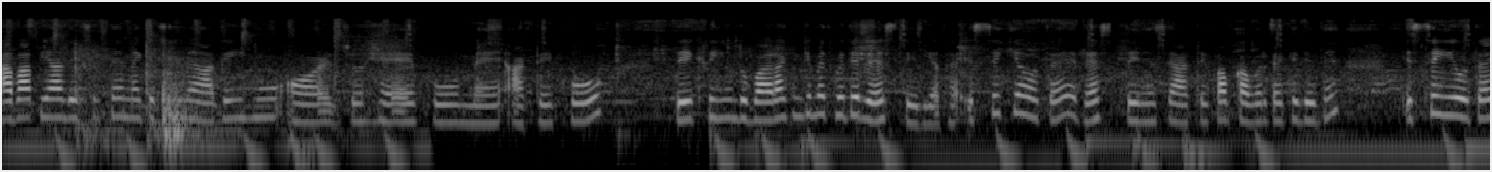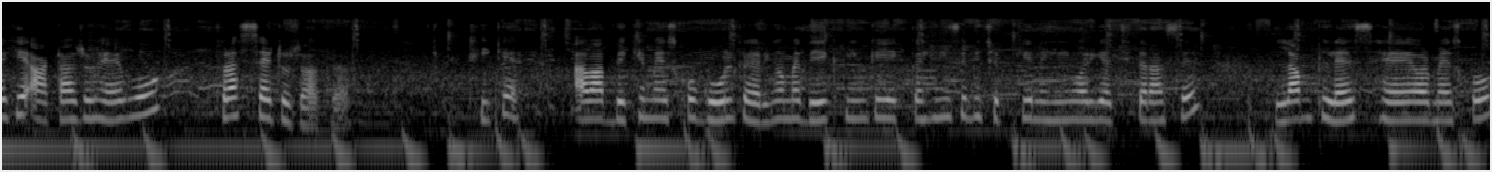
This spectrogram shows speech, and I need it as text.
अब आप यहाँ देख सकते हैं, मैं किचन में आ गई हूँ और जो है वो मैं आटे को देख रही हूँ दोबारा, क्योंकि मैं थोड़ी देर रेस्ट दे दिया था। इससे क्या होता है रेस्ट देने से आटे को आप कवर करके दे दें। इससे ये होता है कि आटा जो है वो थोड़ा सेट हो जाता है। ठीक है? अब आप देखें मैं इसको गोल कर रही हूँ मैं देख रही हूँ कि ये कहीं से भी चिपके नहीं और ये अच्छी तरह से लम्प लेस है और मैं इसको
